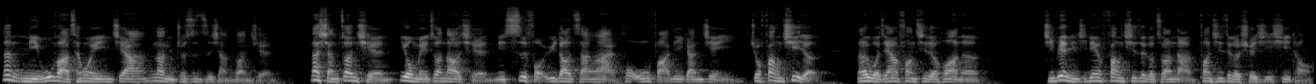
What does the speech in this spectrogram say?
那你无法成为赢家，那你就是只想赚钱。那想赚钱又没赚到钱，你是否遇到障碍或无法立竿见影就放弃了？那如果这样放弃的话呢？即便你今天放弃这个专栏，放弃这个学习系统，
